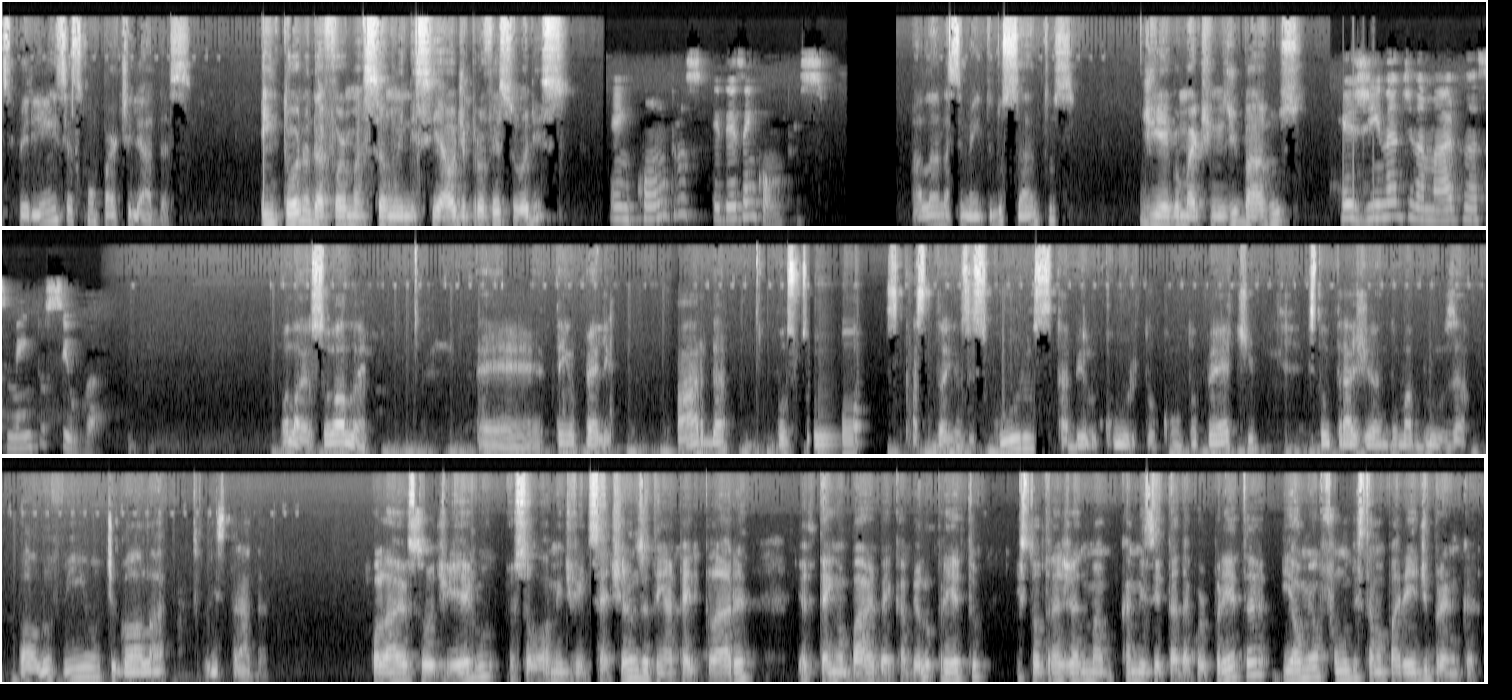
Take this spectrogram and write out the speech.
Experiências compartilhadas. Em torno da formação inicial de professores. Encontros e desencontros. Alain Nascimento dos Santos. Diego Martins de Barros. Regina Dinamar do Nascimento Silva. Olá, eu sou Alain. É, tenho pele parda, possuo castanhos escuros, cabelo curto com topete. Estou trajando uma blusa polo vinho de gola listrada. Olá, eu sou o Diego, eu sou homem de 27 anos, eu tenho a pele clara, eu tenho barba e cabelo preto, estou trajando uma camiseta da cor preta e ao meu fundo está uma parede branca.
